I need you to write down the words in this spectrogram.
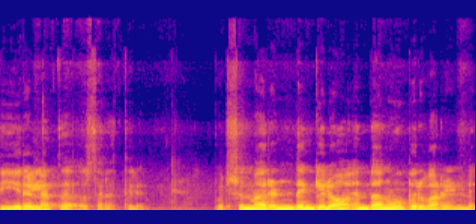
തീരെ അല്ലാത്ത സ്ഥലത്തിൽ പുരുഷന്മാരുണ്ടെങ്കിലോ എന്താന്ന് മൂപ്പർ പറയുന്നുണ്ട്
